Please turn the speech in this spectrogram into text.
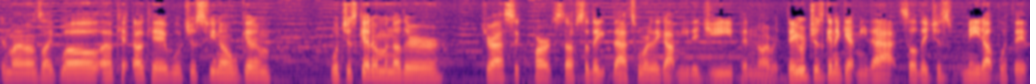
and my mom's like, "Well, okay, okay, we'll just you know we'll get him, we'll just get him another Jurassic Park stuff." So they that's where they got me the Jeep, and they were just gonna get me that. So they just made up with it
